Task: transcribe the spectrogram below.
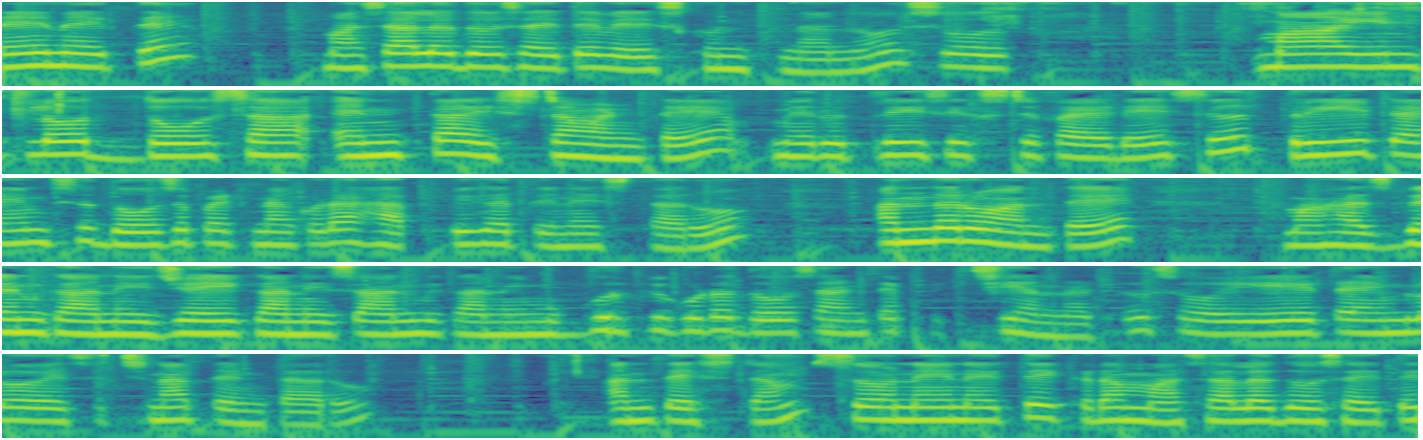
నేనైతే మసాలా దోశ అయితే వేసుకుంటున్నాను. సో మా ఇంట్లో దోశ ఎంత ఇష్టం అంటే మీరు three sixty five days three times dosa పెట్టినా కూడా హ్యాపీగా తినేస్తారు. అందరూ అంతే. మా హస్బెండ్ కానీ జై కానీ సాన్వి కానీ ముగ్గురికి కూడా దోశ అంటే పిచ్చి అన్నట్టు. సో ఏ టైంలో వేసి ఇచ్చినా తింటారు. అంత ఇష్టం. సో నేనైతే ఇక్కడ మసాలా దోశ అయితే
